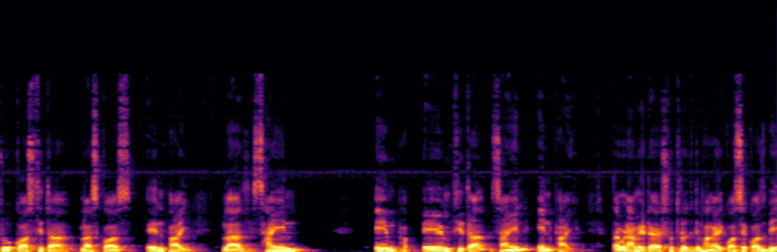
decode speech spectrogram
two cos theta plus cos n phi plus sine m m theta sine n phi তার মানে আমি এটা সূত্র যদি ভাঙাই কসে কস বি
